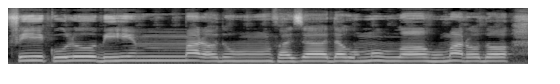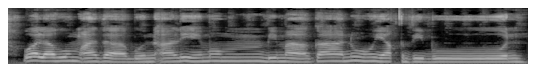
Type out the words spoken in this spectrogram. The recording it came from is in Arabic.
في قلوبهم مرض فزادهم الله مرضا ولهم عذاب أليم بما كانوا يكذبون.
